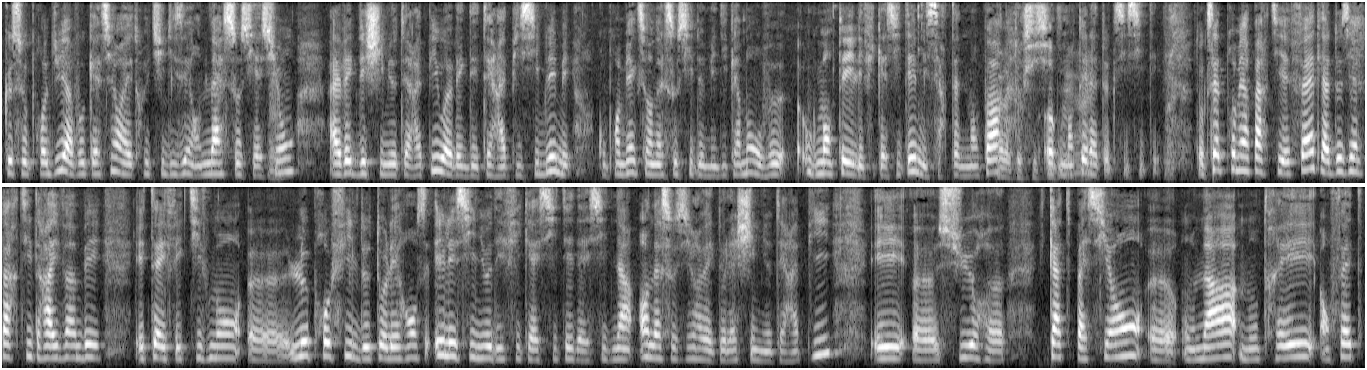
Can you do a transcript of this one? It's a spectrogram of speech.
que ce produit a vocation à être utilisé en association avec des chimiothérapies ou avec des thérapies ciblées. Mais on comprend bien que si on associe de médicaments, on veut augmenter l'efficacité, mais certainement pas, augmenter la toxicité. Donc cette première partie est faite. La deuxième partie, Drive 1B, était effectivement euh, le profil de tolérance et les signaux d'efficacité d'acidna en association avec de la chimiothérapie. Et euh, sur euh, quatre patients, euh, on a montré en fait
